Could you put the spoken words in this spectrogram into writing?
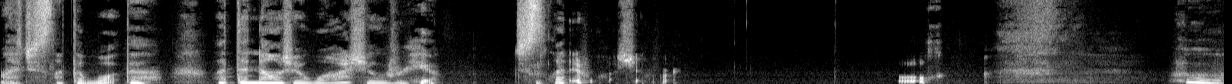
Let's just let the what the let the nausea wash over you. Just let it wash over. Oh. Whew.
